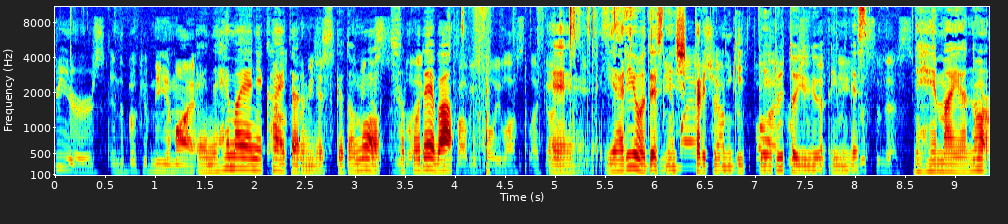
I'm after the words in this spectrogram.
ネヘマヤに書いてあるんですけどもそこでは槍をですねしっかりと握っているという意味です。ネヘマヤの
